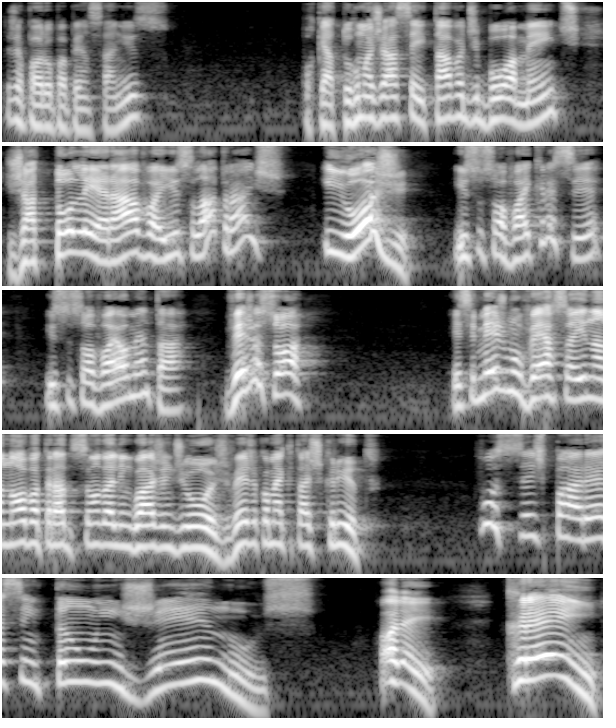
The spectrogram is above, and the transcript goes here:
Você já parou para pensar nisso? Porque a turma já aceitava de boa mente, já tolerava isso lá atrás. E hoje, isso só vai crescer, isso só vai aumentar. Veja só, esse mesmo verso aí na nova tradução da linguagem de hoje, veja como é que está escrito. Vocês parecem tão ingênuos. Olha aí. Creem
